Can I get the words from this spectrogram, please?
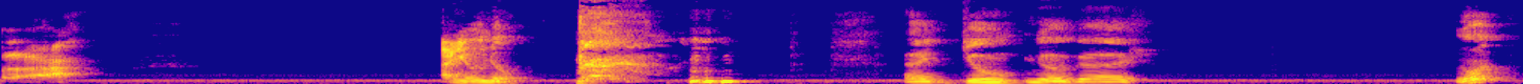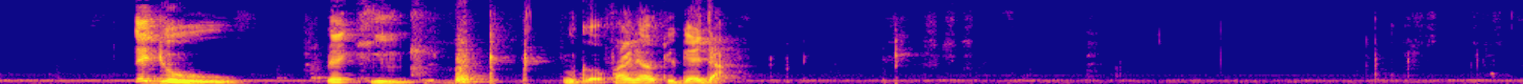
ah I don't know. I don't know, guys. What? Let's go. Let's see. We'll go find out together. Okay. Go find out together. Do, do, do, do,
